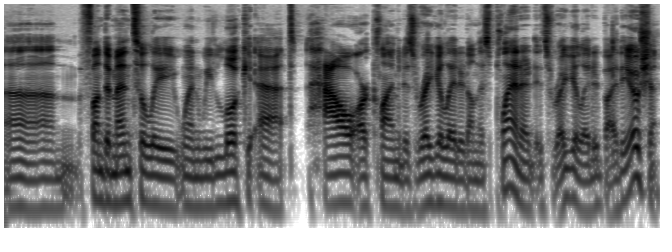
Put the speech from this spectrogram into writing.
Um, fundamentally, when we look at how our climate is regulated on this planet, it's regulated by the ocean.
